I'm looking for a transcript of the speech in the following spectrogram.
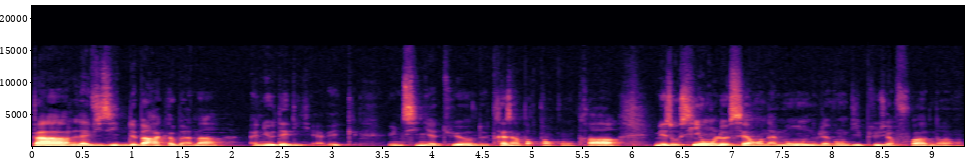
par la visite de Barack Obama à New Delhi, avec une signature de très importants contrats, mais aussi, on le sait en amont, nous l'avons dit plusieurs fois dans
